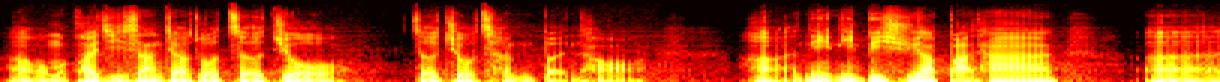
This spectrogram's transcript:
啊，我们会计上叫做折旧折旧成本哈，哈，你你必须要把它呃，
